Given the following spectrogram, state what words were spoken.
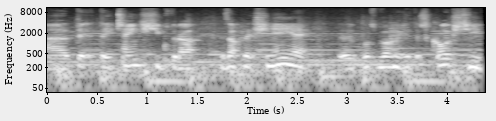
e, te, tej części, która zapleśnieje, e, pozbywamy się też kości,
